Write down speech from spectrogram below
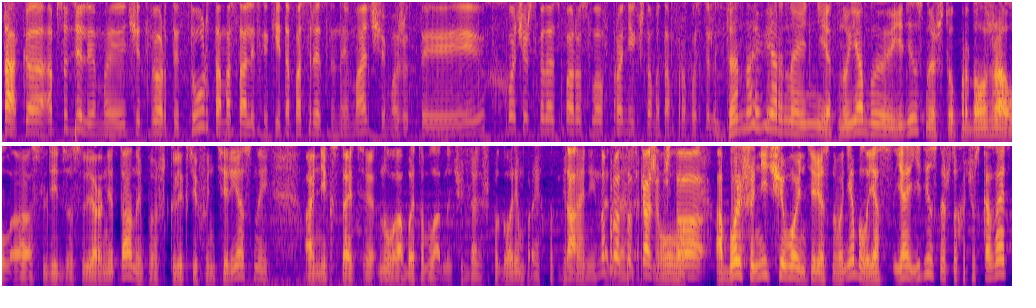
Так, э, обсудили мы четвертый тур, там остались какие-то посредственные матчи. Может, ты хочешь сказать пару слов про них, что мы там пропустили? Да, наверное, нет. Но я бы единственное, что продолжал э, следить за Солернитаной, потому что коллектив интересный. Они, кстати, ну, об этом, ладно, чуть дальше поговорим, про их Да, подписание. и ну просто далее. скажем, Но что А больше ничего интересного не было. Я, я единственное, что хочу сказать,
